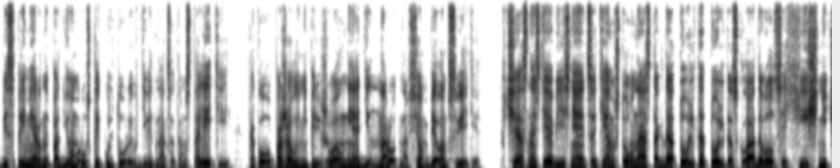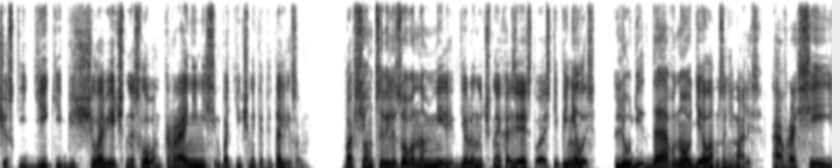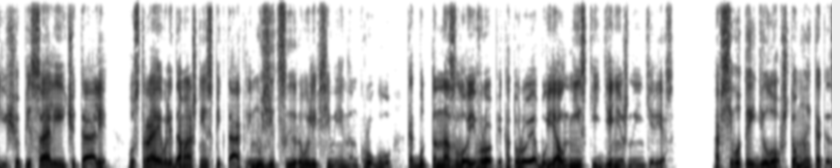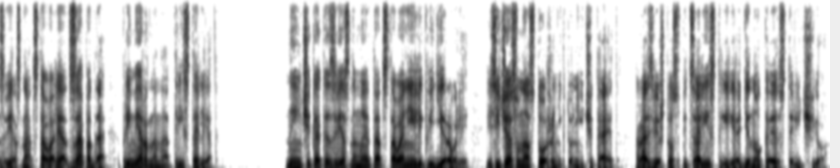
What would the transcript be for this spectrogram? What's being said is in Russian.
Беспримерный подъем русской культуры в XIX столетии, какого, пожалуй, не переживал ни один народ на всем белом свете, в частности, объясняется тем, что у нас тогда только-только складывался хищнический, дикий, бесчеловечный, словом, крайне несимпатичный капитализм. Во всем цивилизованном мире, где рыночное хозяйство остепенилось, люди давно делом занимались, а в России еще писали и читали, устраивали домашние спектакли, музицировали в семейном кругу, как будто назло Европе, которую обуял низкий денежный интерес. А всего-то и делов, что мы, как известно, отставали от Запада примерно на 300 лет. Нынче, как известно, мы это отставание ликвидировали, и сейчас у нас тоже никто не читает, разве что специалисты и одинокое старичье.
